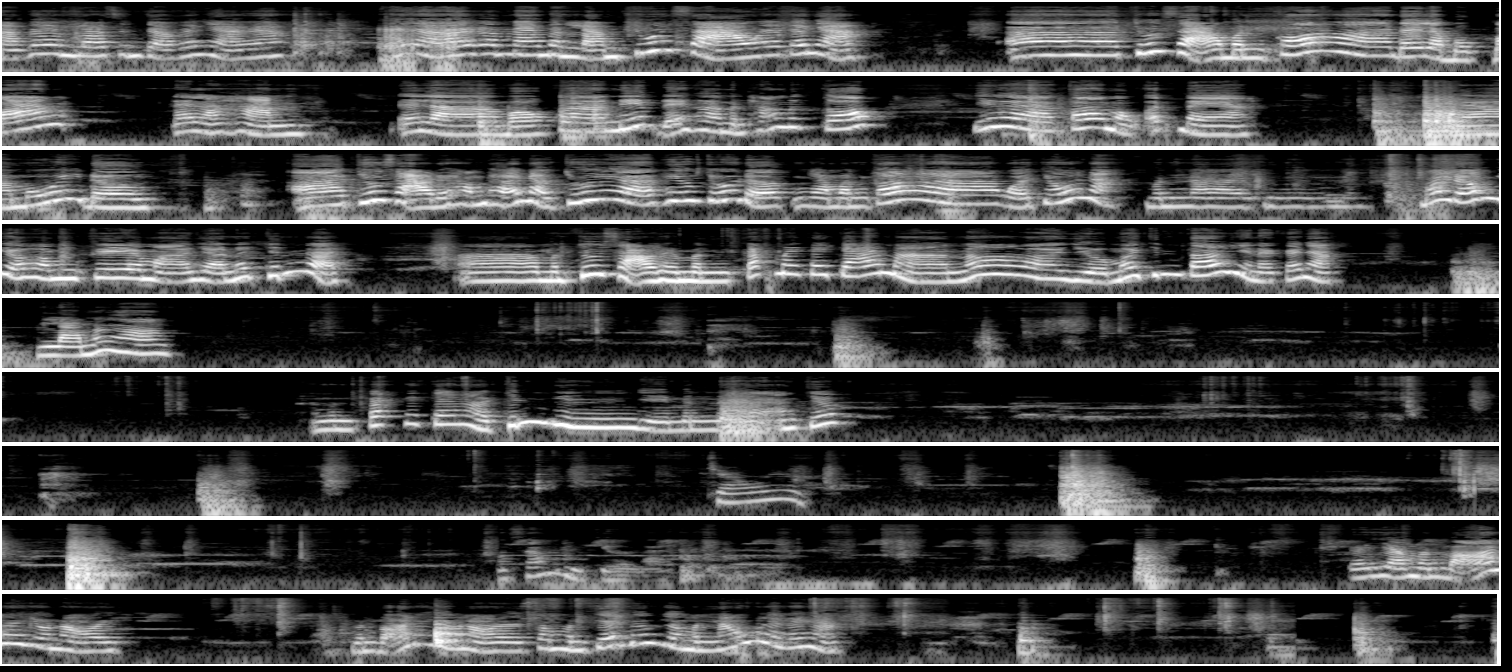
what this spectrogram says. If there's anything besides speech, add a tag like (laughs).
nhà các em lo xin chào cả nhà nha. Cả nhà ơi hôm nay mình làm chuối xào nha cả nhà. À, chuối xào mình có à, đây là bột bán đây là hành đây là bột à, nếp để hơi mình thắng nước cốt. Với à, có một ít mè và muối đường. À, chuối xào thì không thể nào chuối à, thiếu chuối được. Nhà mình có à, quả chuối nè. Mình à, mới đốn vô hôm kia mà giờ nó chín rồi. À, mình chuối xào thì mình cắt mấy cái trái mà nó à, vừa mới chín tới vậy nè cả nhà làm nó ngon. Mình cắt cái trái nào chín gì mình à, ăn trước. Chói à. còn sống mình chừa lại rồi giờ mình bỏ nó vô nồi. Mình bỏ nó vô nồi xong mình chế nước vô mình nấu lên đấy nè.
